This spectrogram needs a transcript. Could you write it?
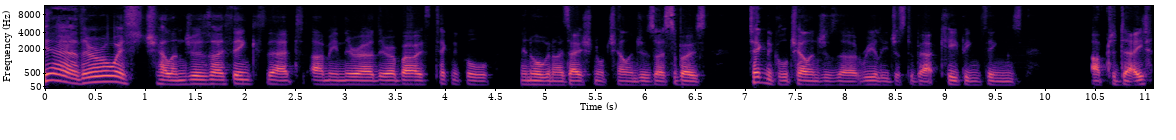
Yeah, there are always challenges. I think that I mean there are there are both technical and organizational challenges. I suppose technical challenges are really just about keeping things up to date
